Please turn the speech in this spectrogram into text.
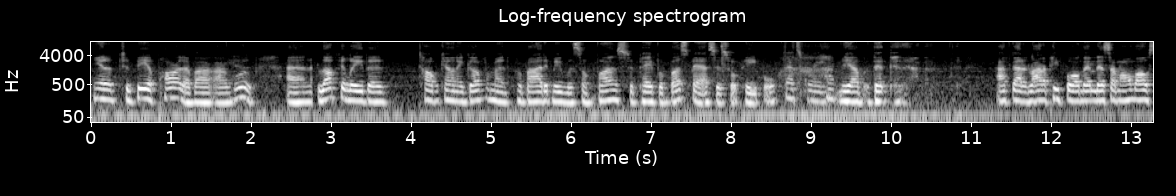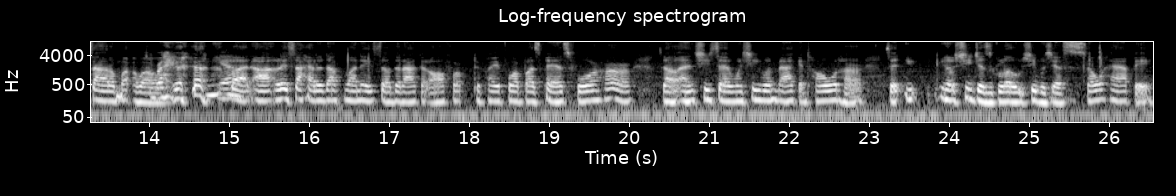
you know, to be a part of our, our group. And luckily, the Talbot County government provided me with some funds to pay for bus passes for people. That's great. Yeah, but that, I've got a lot of people on that list. I'm almost out of money. Well, Right. Yeah. but uh, at least I had enough money so that I could offer to pay for a bus pass for her. So, and she said when she went back and told her, said you, you know, she just glowed. She was just so happy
